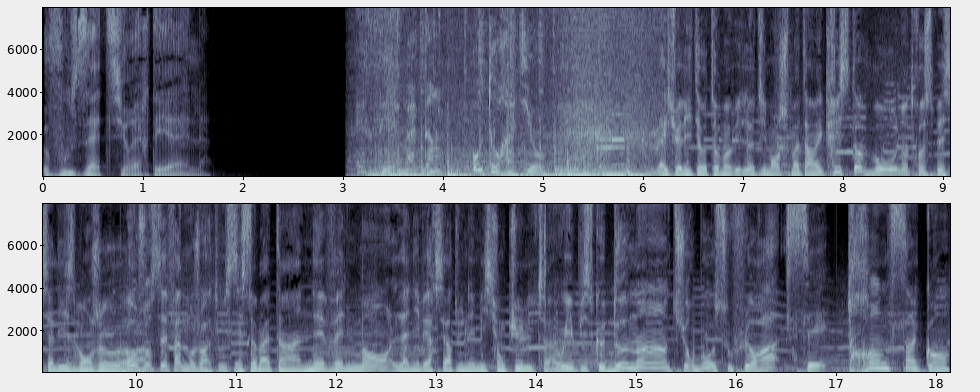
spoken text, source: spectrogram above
vous êtes sur RTL. RTL Matin, Autoradio. L'actualité automobile le dimanche matin avec Christophe Bourou, notre spécialiste. Bonjour. Bonjour Stéphane, bonjour à tous. Et ce matin, un événement, l'anniversaire d'une émission culte. Oui, puisque demain, Turbo soufflera ses 35 ans.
